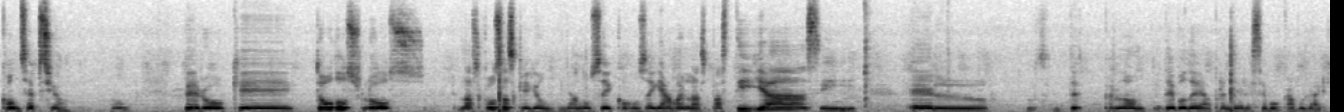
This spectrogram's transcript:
concepción, pero que todos los las cosas que yo ya no sé cómo se llaman, las pastillas y el perdón, debo de aprender ese vocabulario.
